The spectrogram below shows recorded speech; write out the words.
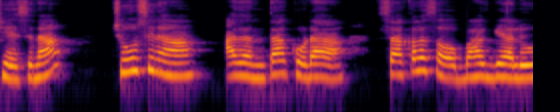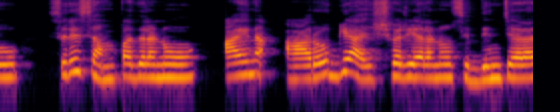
చేసినా చూసినా అదంతా కూడా సకల సౌభాగ్యాలు సిరి సంపదలను ఆయన ఆరోగ్య ఐశ్వర్యాలను సిద్ధించేలా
